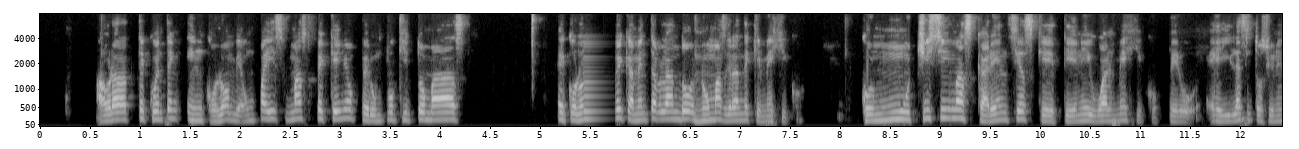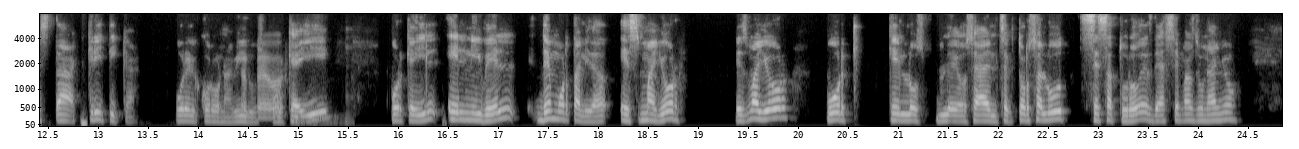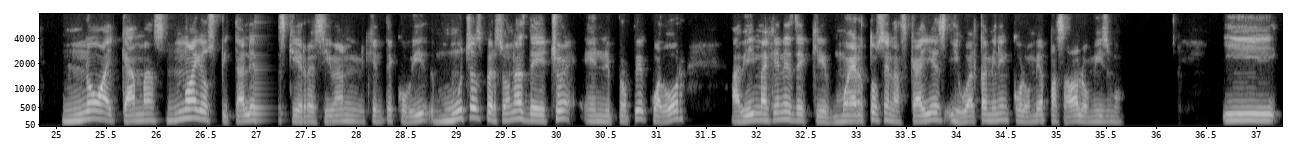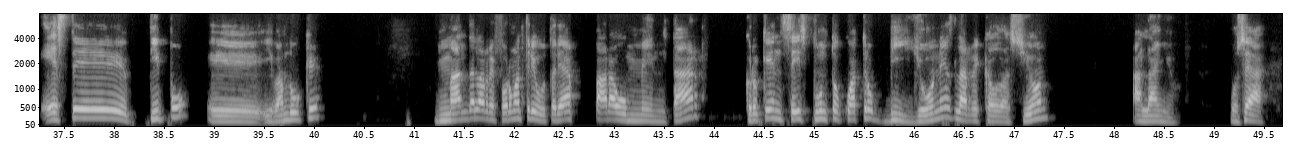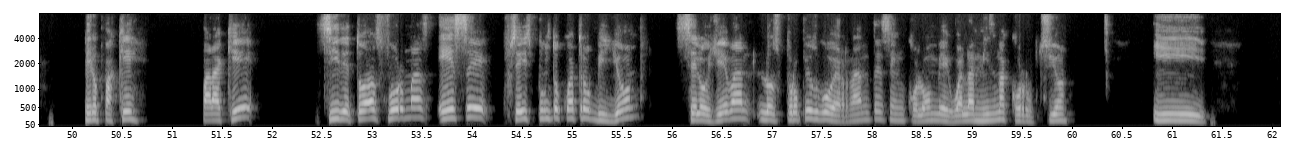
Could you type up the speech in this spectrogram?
Ahora te cuenten en Colombia, un país más pequeño, pero un poquito más, económicamente hablando, no más grande que México, con muchísimas carencias que tiene igual México, pero ahí la situación está crítica por el coronavirus, porque ahí, porque ahí el nivel de mortalidad es mayor, es mayor porque los, o sea, el sector salud se saturó desde hace más de un año, no hay camas, no hay hospitales que reciban gente COVID, muchas personas, de hecho, en el propio Ecuador, había imágenes de que muertos en las calles, igual también en Colombia pasaba lo mismo. Y este tipo, eh, Iván Duque, manda la reforma tributaria para aumentar, creo que en 6.4 billones la recaudación al año. O sea, ¿pero para qué? ¿Para qué? Si de todas formas ese 6.4 billón se lo llevan los propios gobernantes en Colombia, igual la misma corrupción. Y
